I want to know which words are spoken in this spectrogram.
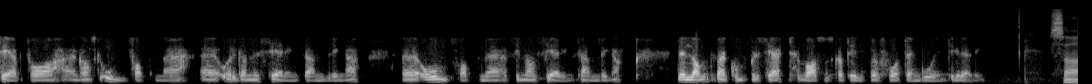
se på ganske omfattende organiseringsendringer og omfattende finansieringsendringer. Det er langt mer komplisert hva som skal til for å få til en god integrering. Sa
